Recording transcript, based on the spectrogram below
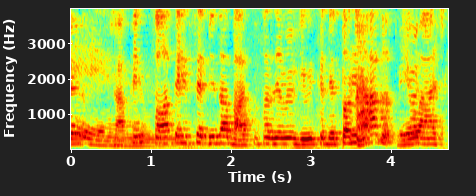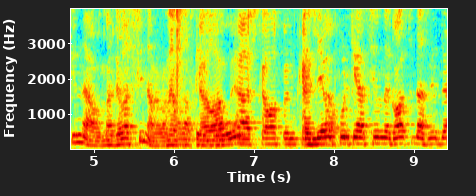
É. Você já pensou ter recebido a base pra fazer review e ter detonado assim? Eu ó, acho que não, mas eu acho que não. Eu acho Não, que ela acho que pegou... ela, eu acho que ela foi no cash Entendeu? dela. Porque assim, o negócio da vida.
